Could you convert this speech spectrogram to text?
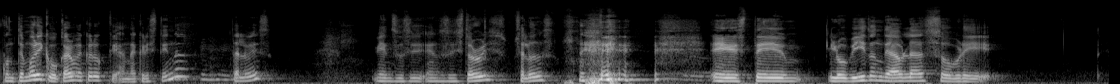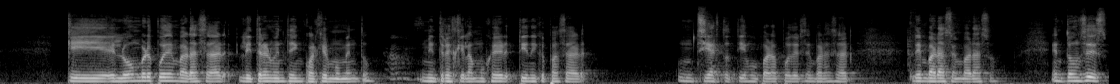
con temor a equivocarme, creo que Ana Cristina, tal vez, en sus, en sus stories, saludos. este, lo vi donde habla sobre que el hombre puede embarazar literalmente en cualquier momento, Ah, mientras que la mujer tiene que pasar un cierto tiempo para poderse embarazar de embarazo a embarazo. Entonces,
